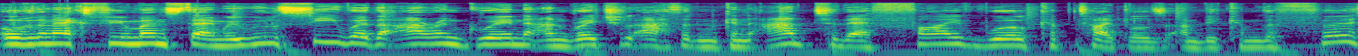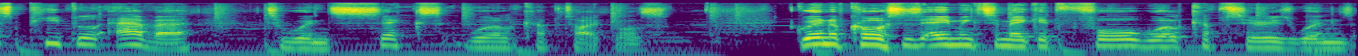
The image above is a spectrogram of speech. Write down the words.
Over the next few months then, we will see whether Aaron Gwin and Rachel Atherton can add to their five World Cup titles and become the first people ever to win six World Cup titles. Gwin, of course, is aiming to make it four World Cup Series wins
